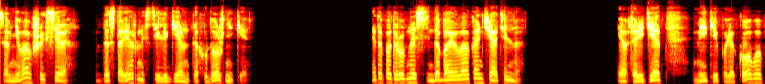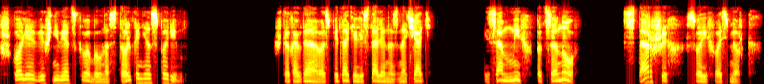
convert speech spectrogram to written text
Сомневавшихся в достоверности легенд о художнике эта подробность добавила окончательно. И авторитет Мики Полякова в школе Вишневецкого был настолько неоспорим, что когда воспитатели стали назначать и самих пацанов старших в своих восьмерках,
